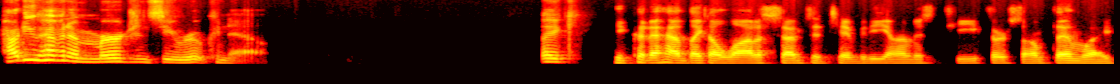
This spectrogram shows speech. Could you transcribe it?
How do you have an emergency root canal? Like He could have had like a lot of sensitivity on his teeth or something. Like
